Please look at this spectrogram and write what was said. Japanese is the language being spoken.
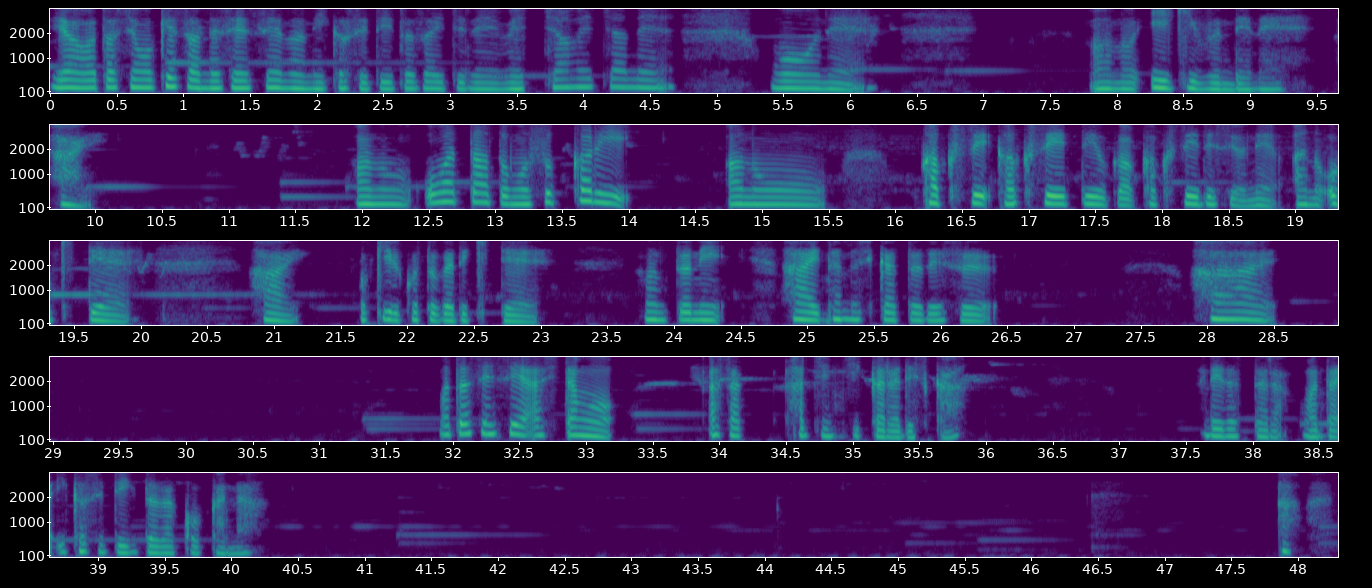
いや、私も今朝ね、先生のに行かせていただいてね、めちゃめちゃね、もうね、あの、いい気分でね、はい。あの、終わった後もすっかり、あの、覚醒、覚醒っていうか、覚醒ですよね。あの、起きて、はい。起きることができて、本当に、はい、楽しかったです。はい。また先生、明日も朝8時からですか？あれだったらまた行かせていただこうかな。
